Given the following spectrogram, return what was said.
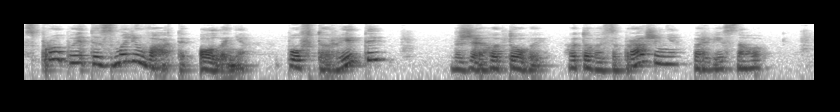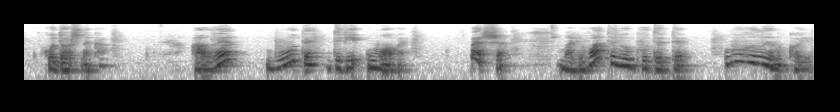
спробуєте змалювати оленя, повторити вже готове, готове зображення первісного художника. Але буде дві умови. Перше, малювати ви будете вуглинкою.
